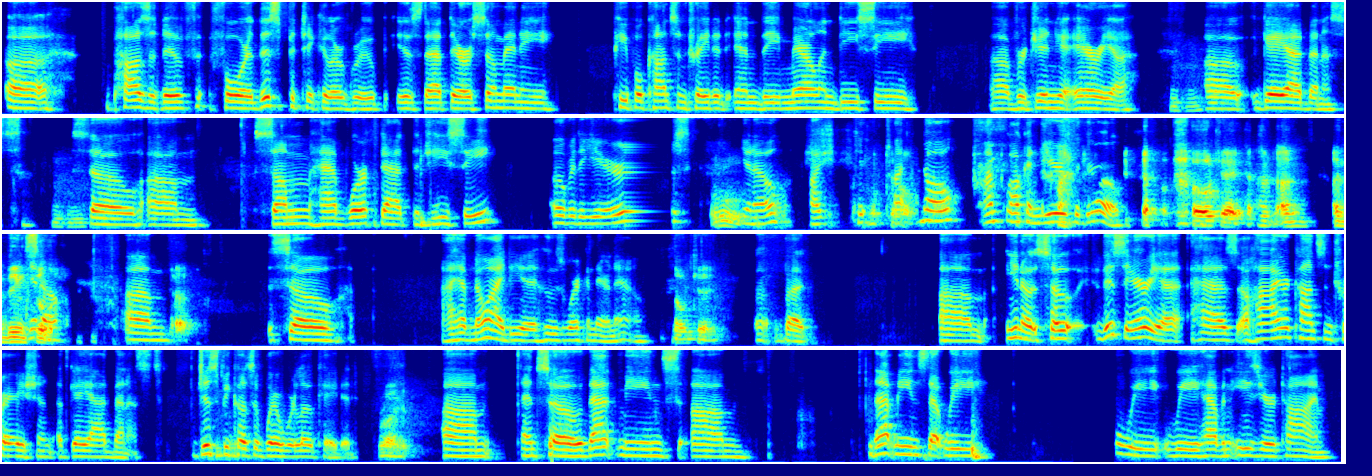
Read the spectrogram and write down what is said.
uh, positive for this particular group is that there are so many people concentrated in the Maryland, DC, uh, Virginia area, Mhm, uh, gay Adventists. mhm. So um, some have worked at the GC over the years. Ooh. You know, I, Shh, ca- don't I no, I'm talking years ago. okay, I'm, I'm I'm being you silly. Um, Yeah. so I have no idea who's working there now, Okay. uh, but um, you know, so this area has a higher concentration of gay Adventists just Mhm. because of where we're located. Right. Um, and so that means um, that means that we we we have an easier time.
